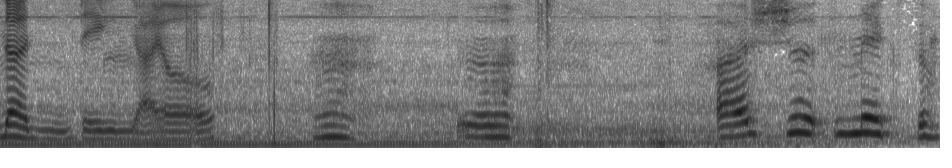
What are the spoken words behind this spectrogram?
nothing. I'll. Uh, I should make some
